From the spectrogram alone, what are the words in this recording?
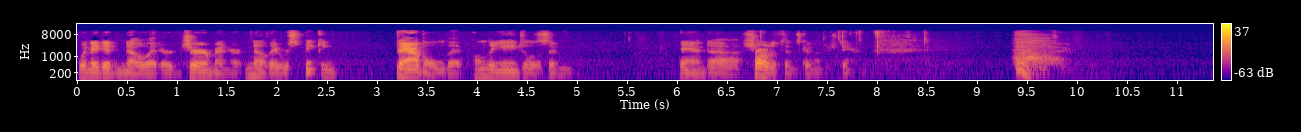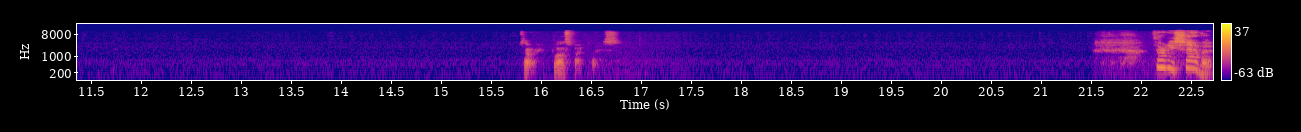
when they didn't know it, or German, or no, they were speaking babble that only angels and and uh, charlatans can understand. Sorry, lost my place. Thirty-seven.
